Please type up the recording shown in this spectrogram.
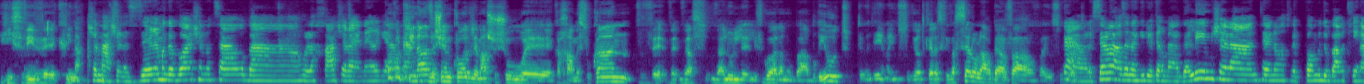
היא סביב אה, קרינה. של מה של הזרם הגבוה שנוצר בהולכה של האנרגיה. קודם כל קרינה זה שם קוד למשהו שהוא אה, ככה מסוכן ו- ו- ועש- ועלול לפגוע לנו בבריאות. אתם יודעים, היו סוגיות כאלה סביב הסלולר בעבר והיו סוגיות. כן, אבל הסלולר זה נגיד יותר מהגלים של האנטנות ופה מדובר קרינה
